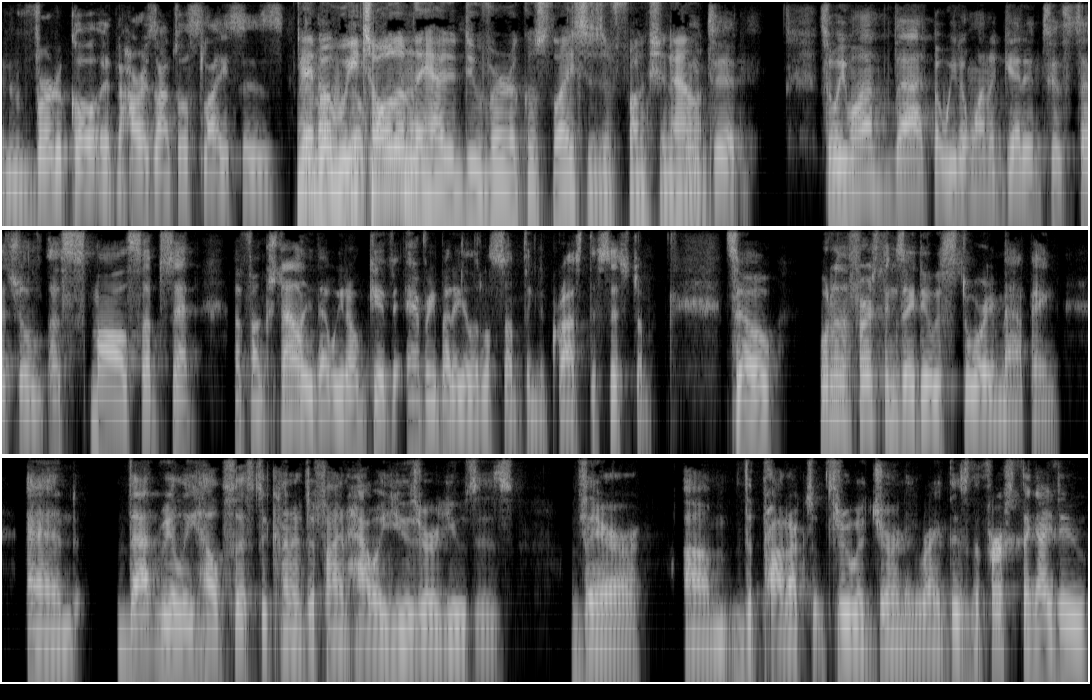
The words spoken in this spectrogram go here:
in vertical and horizontal slices. Yeah, They're but we told them they had to do vertical slices of functionality we did. So we want that, but we don't want to get into such a, a small subset of functionality that we don't give everybody a little something across the system. So one of the first things I do is story mapping, and that really helps us to kind of define how a user uses their um, the product through a journey. Right. This is the first thing I do,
